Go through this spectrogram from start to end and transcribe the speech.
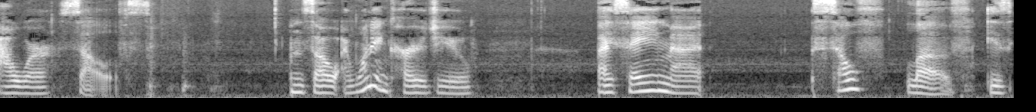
ourselves? And so I want to encourage you by saying that self love is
